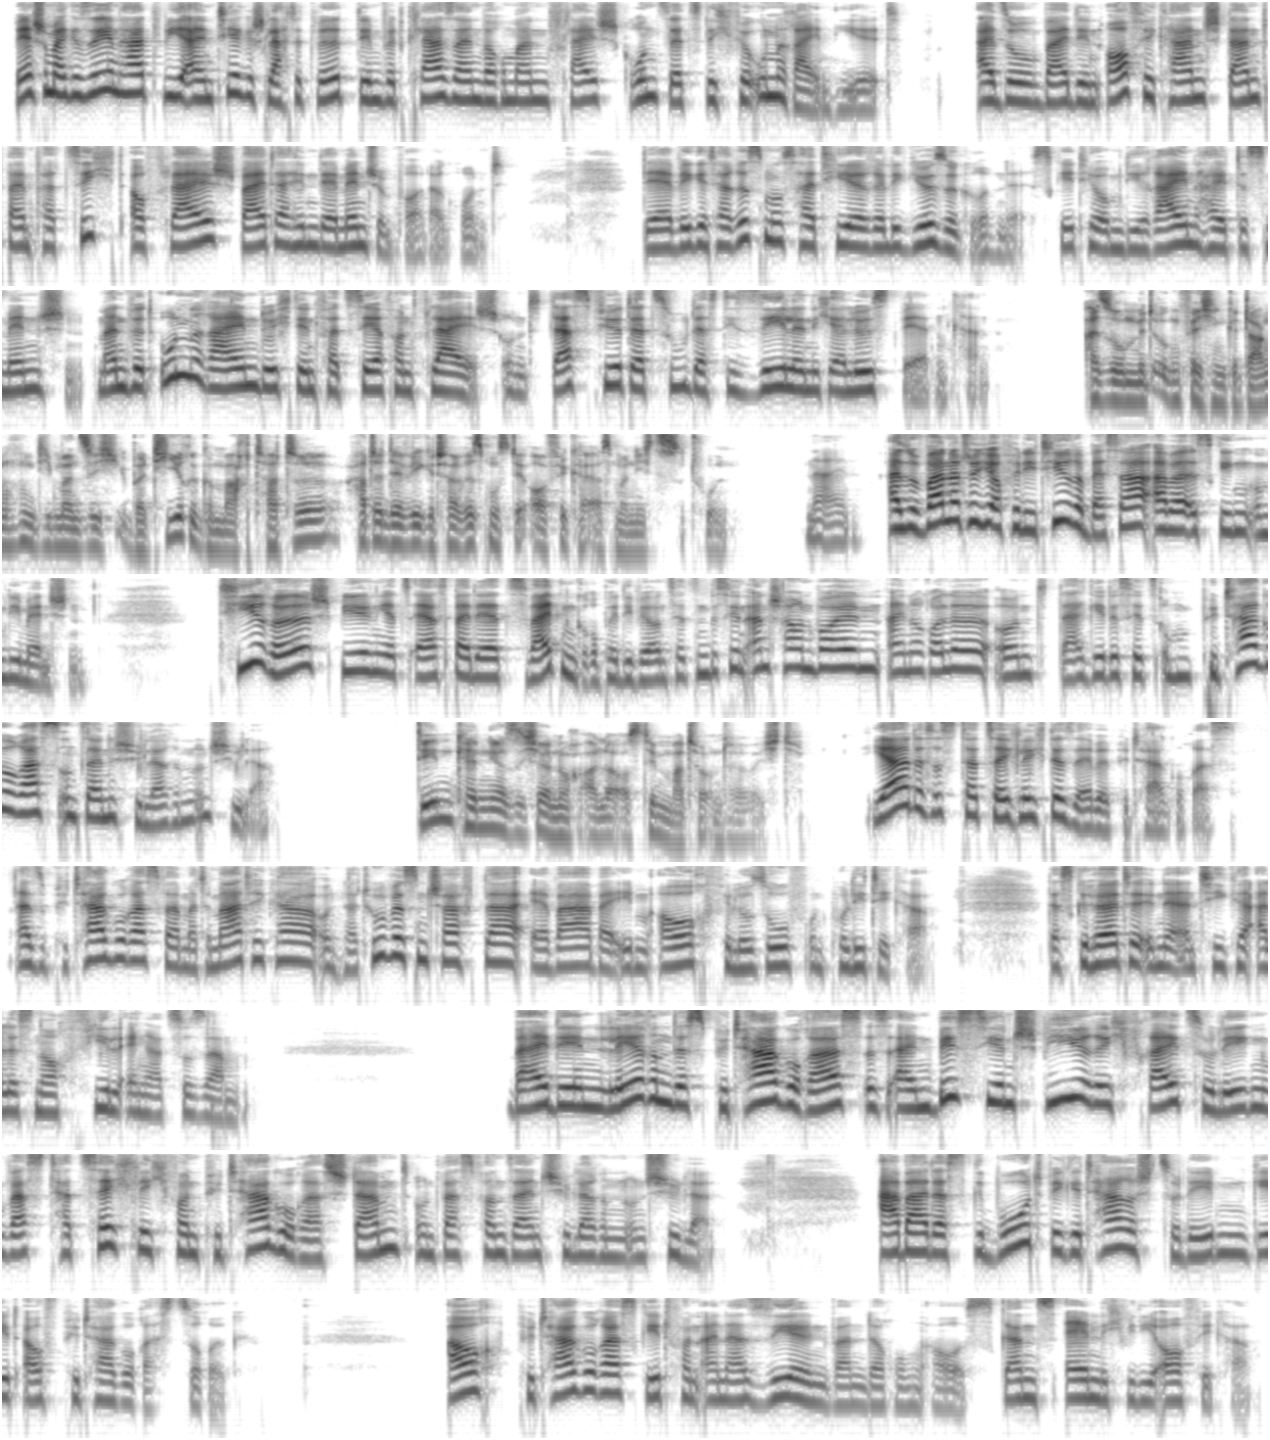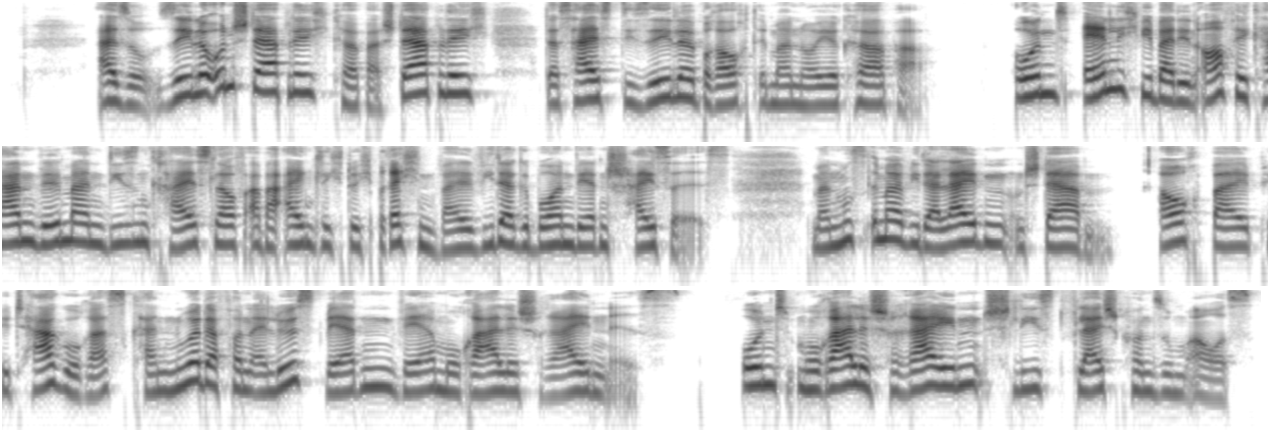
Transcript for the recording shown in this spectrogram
Wer schon mal gesehen hat, wie ein Tier geschlachtet wird, dem wird klar sein, warum man Fleisch grundsätzlich für unrein hielt. Also bei den Orphikan stand beim Verzicht auf Fleisch weiterhin der Mensch im Vordergrund. Der Vegetarismus hat hier religiöse Gründe. Es geht hier um die Reinheit des Menschen. Man wird unrein durch den Verzehr von Fleisch und das führt dazu, dass die Seele nicht erlöst werden kann. Also mit irgendwelchen Gedanken, die man sich über Tiere gemacht hatte, hatte der Vegetarismus der Orphiker erstmal nichts zu tun. Nein. Also war natürlich auch für die Tiere besser, aber es ging um die Menschen. Tiere spielen jetzt erst bei der zweiten Gruppe, die wir uns jetzt ein bisschen anschauen wollen, eine Rolle und da geht es jetzt um Pythagoras und seine Schülerinnen und Schüler. Den kennen ja sicher noch alle aus dem Matheunterricht. Ja, das ist tatsächlich derselbe Pythagoras. Also Pythagoras war Mathematiker und Naturwissenschaftler, er war aber eben auch Philosoph und Politiker. Das gehörte in der Antike alles noch viel enger zusammen. Bei den Lehren des Pythagoras ist ein bisschen schwierig freizulegen, was tatsächlich von Pythagoras stammt und was von seinen Schülerinnen und Schülern. Aber das Gebot, vegetarisch zu leben, geht auf Pythagoras zurück. Auch Pythagoras geht von einer Seelenwanderung aus, ganz ähnlich wie die Orphiker. Also Seele unsterblich, Körper sterblich, das heißt, die Seele braucht immer neue Körper. Und ähnlich wie bei den Orphikan will man diesen Kreislauf aber eigentlich durchbrechen, weil wiedergeboren werden scheiße ist. Man muss immer wieder leiden und sterben. Auch bei Pythagoras kann nur davon erlöst werden, wer moralisch rein ist. Und moralisch rein schließt Fleischkonsum aus.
